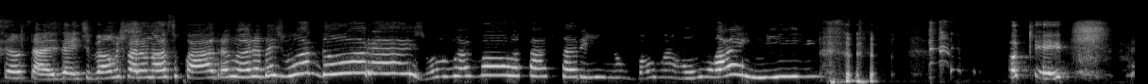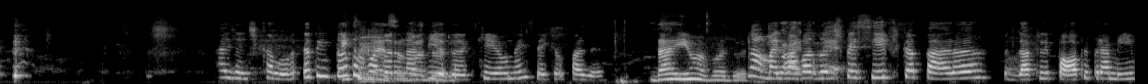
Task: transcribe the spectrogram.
Então tá, gente, vamos para o nosso quadro Agora das Voadoras. Voa, voa, passarinho, voa online. ok. Ai, gente, calor. Eu tenho tanta voadora na voadora? vida que eu nem sei o que eu fazer. Daí uma voadora. Não, mas uma voadora é? específica para da flip pop para mim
